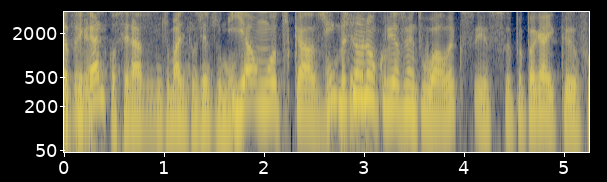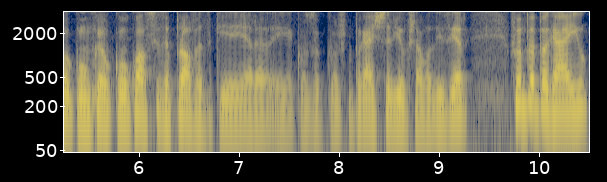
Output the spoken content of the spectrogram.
Exatamente. africano, considerado um dos mais inteligentes do mundo. E há um outro caso, É mas não, não, curiosamente o Alex, esse papagaio que foi com, com- o qual se fez a prova de que, era, que, os, que os papagaios sabiam o que estavam a dizer, foi um papagaio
